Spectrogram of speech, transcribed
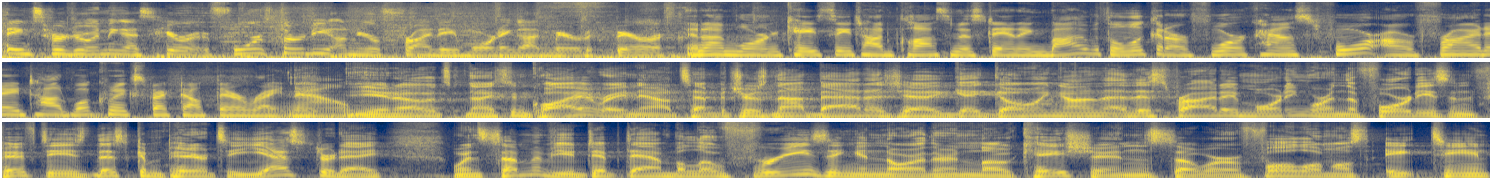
Thanks for joining us here at 4:30 on your Friday Friday morning. I'm Meredith Barrick. And I'm Lauren Casey. Todd Clausen is standing by with a look at our forecast for our Friday. Todd, what can we expect out there right now? You know, it's nice and quiet right now. Temperature's not bad as you get going on uh, this Friday morning. We're in the 40s and 50s. This compared to yesterday when some of you dipped down below freezing in northern locations. So we're a full almost 18,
